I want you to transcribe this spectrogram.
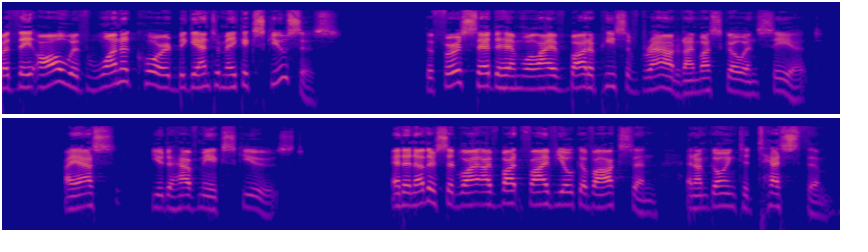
But they all with one accord began to make excuses. The first said to him, Well, I have bought a piece of ground and I must go and see it. I ask you to have me excused. And another said, Well, I've bought five yoke of oxen and I'm going to test them.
